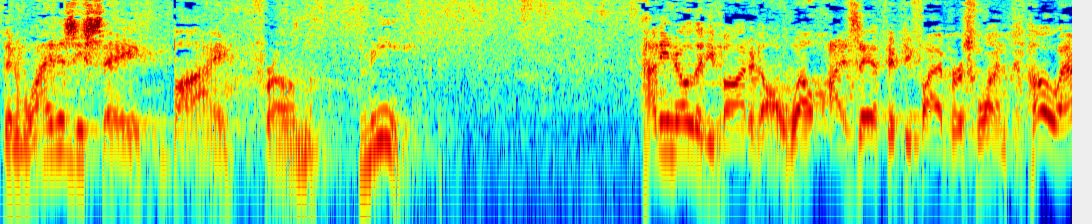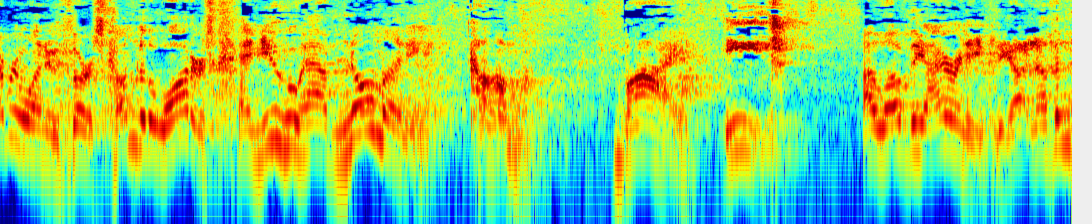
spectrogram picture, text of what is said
Then why does he say, buy from me? How do you know that he bought it all? Well, Isaiah 55 verse 1. Oh, everyone who thirsts, come to the waters, and you who have no money, come, buy, eat. I love the irony. You got nothing?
